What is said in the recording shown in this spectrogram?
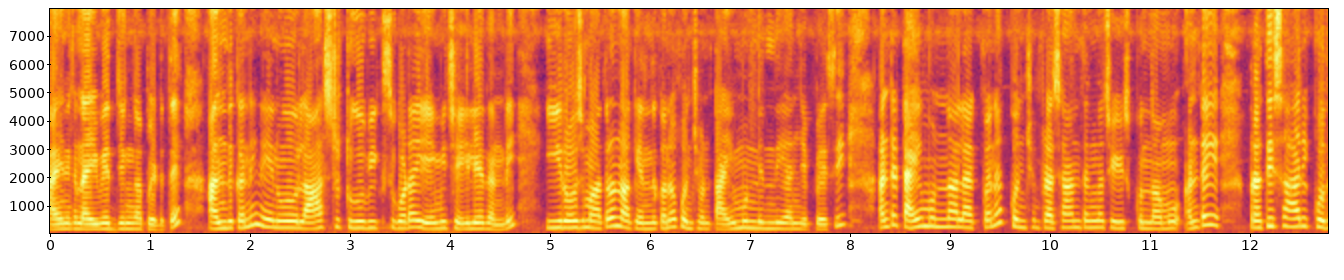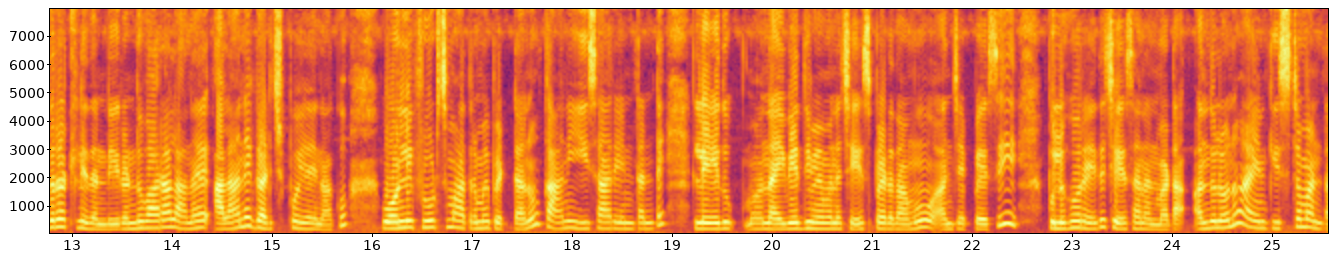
ఆయనకి నైవేద్యంగా పెడితే. అందుకని నేను లాస్ట్ టూ వీక్స్ కూడా ఏమీ చేయలేదండి. ఈరోజు మాత్రం నాకు ఎందుకనో కొంచెం టైం ఉండింది అని చెప్పేసి అంటే టైం ఉన్నా లేకపోయినా కొంచెం ప్రశాంతంగా చేసుకుందాము. అంటే ప్రతిసారి కుదరట్లేదండి. రెండు వారాలు అలా అలానే గడిచిపోయాయి నాకు. ఓన్లీ ఫ్రూట్స్ మాత్రమే పెట్టాను. కానీ ఈసారి ఏంటంటే లేదు నైవేద్యం ఏమైనా చేసి పెడదాము అని చెప్పేసి పులిహోర అయితే చేశానన్నమాట. అందులోనూ ఆయనకి ఇష్టం అంట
